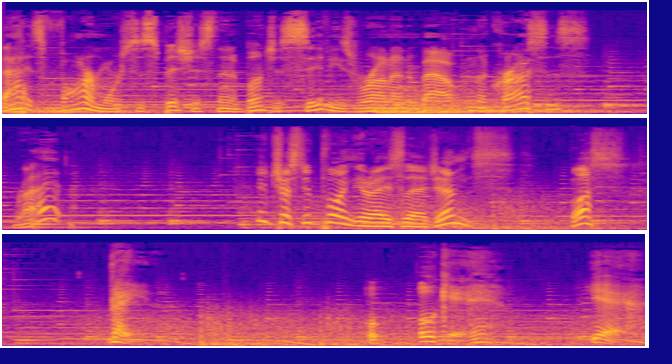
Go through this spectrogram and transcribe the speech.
That is far more suspicious than a bunch of civvies running about in the crisis. Right? Interesting point you raised there, gents. Boss? Right. O- okay. Yeah.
